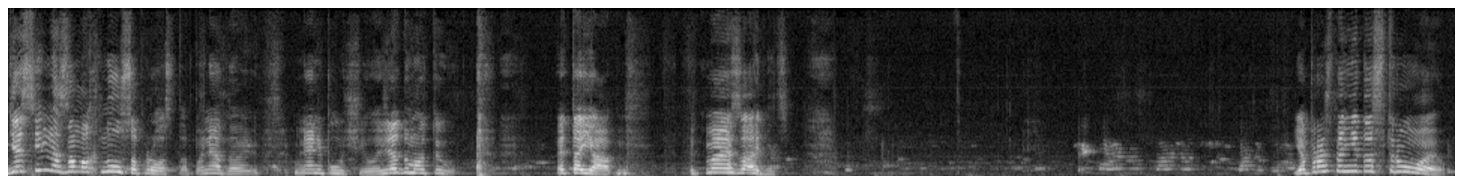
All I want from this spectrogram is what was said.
я сильно замахнулся просто. Понятно? У меня не получилось. Я думал, ты... Это я. Это моя задница. Я просто не достроил.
